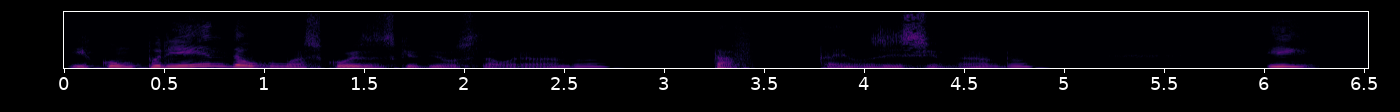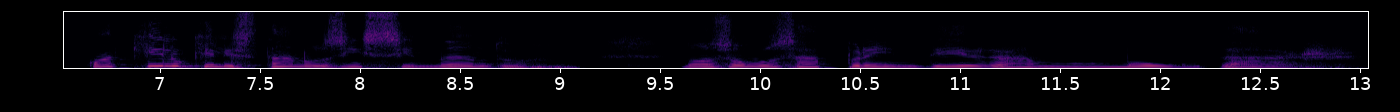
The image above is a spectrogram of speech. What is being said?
e compreenda algumas coisas que Deus está orando, está tá nos ensinando, e com aquilo que ele está nos ensinando, nós vamos aprender a moldar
